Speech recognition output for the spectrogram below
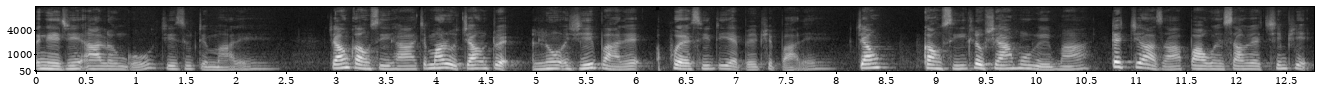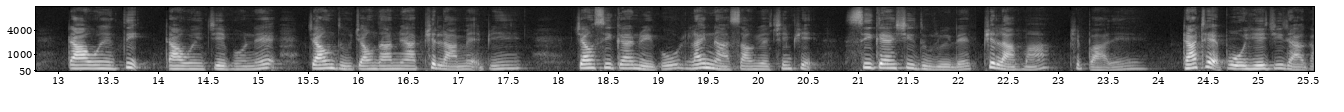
တငယ်ချင်းအားလုံးကိုကျေးဇူးတင်ပါတယ်။ကျောင်းကောင်စီဟာကျမတို့ကျောင်းအတွက်အလွန်အရေးပါတဲ့အဖွဲ့အစည်းတစ်ရပ်ပဲဖြစ်ပါတယ်။ကျောင်းကောင်စီလှုပ်ရှားမှုတွေမှာတက်ကြစွာပါဝင်ဆောင်ရွက်ခြင်းဖြင့်တာဝန်သည့် တာဝန်ကျေပွန်တဲ့ကျောင်းသူကျောင်းသားများဖြစ်လာမဲ့အပြင်ကျောင်းစည်းကမ်းတွေကို လိုက်နာဆောင်ရွက်ခြင်းဖြင့်စီကန်းရှိသူတွေလည်းဖြစ်လာမှာဖြစ်ပါတယ်။ဒါထက်ပိုအရေးကြီးတာက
